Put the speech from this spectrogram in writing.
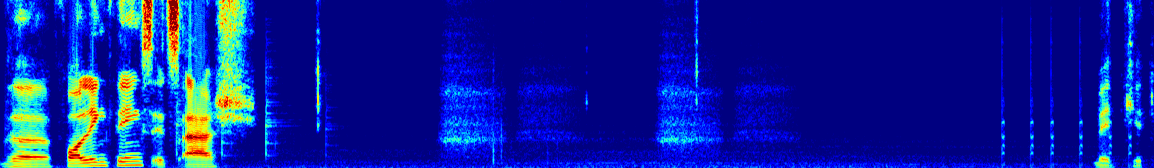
the falling things. It's Ash. Medkit.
